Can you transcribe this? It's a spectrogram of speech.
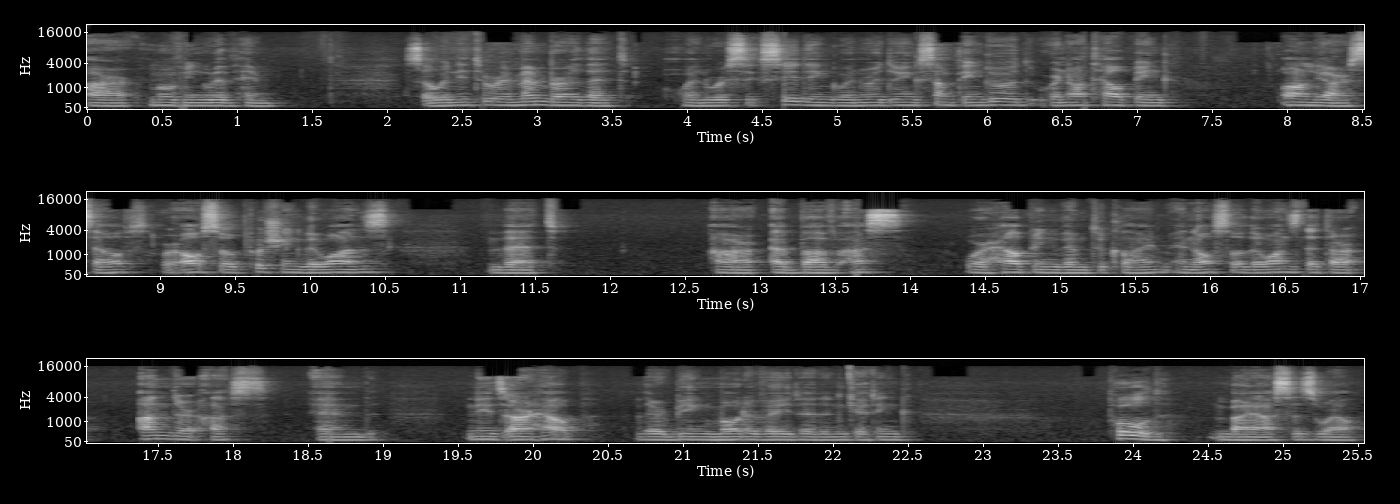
are moving with him. So we need to remember that when we're succeeding, when we're doing something good, we're not helping only ourselves, we're also pushing the ones that are above us, we're helping them to climb, and also the ones that are under us and needs our help, they're being motivated and getting pulled by us as well.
